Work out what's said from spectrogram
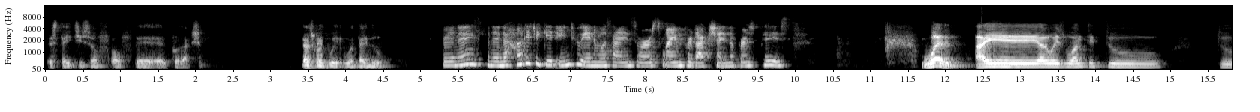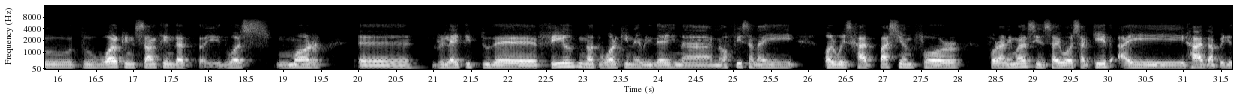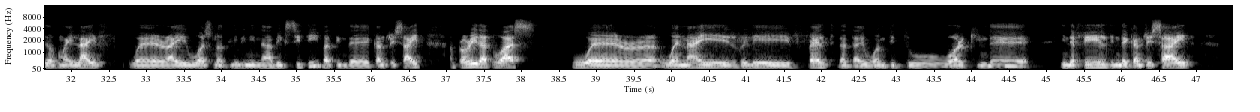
stages of, of the production. That's what we what I do. Very nice, Fernando. How did you get into animal science or swine production in the first place? Well, I always wanted to to to work in something that it was more uh, related to the field, not working every day in an office. And I always had passion for for animals since I was a kid. I had a period of my life where I was not living in a big city, but in the countryside, and probably that was where when I really felt that I wanted to work in the in the field, in the countryside.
